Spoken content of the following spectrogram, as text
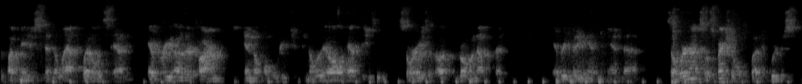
the Putneys and the Lathwells and every other farm in the whole region. You know, they all have these stories about growing up and everything, and, and uh, so we're not so special, but we're just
